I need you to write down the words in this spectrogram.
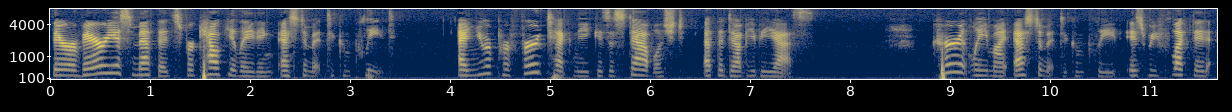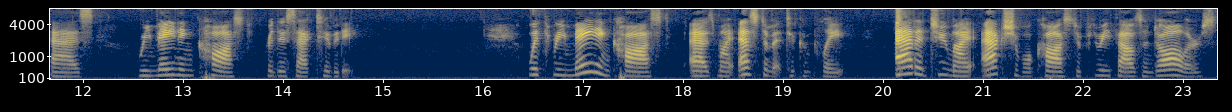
There are various methods for calculating estimate to complete and your preferred technique is established at the WBS. Currently, my estimate to complete is reflected as remaining cost for this activity. With remaining cost as my estimate to complete added to my actual cost of $3,000,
